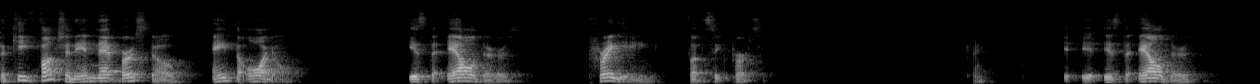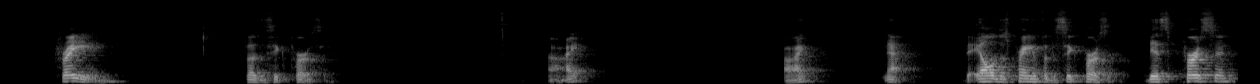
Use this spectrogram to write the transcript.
The key function in that verse, though, ain't the oil, it's the elders praying for the sick person. Okay. It, it, it's the elders praying for the sick person. All right. All right. Now, the elders praying for the sick person. This person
